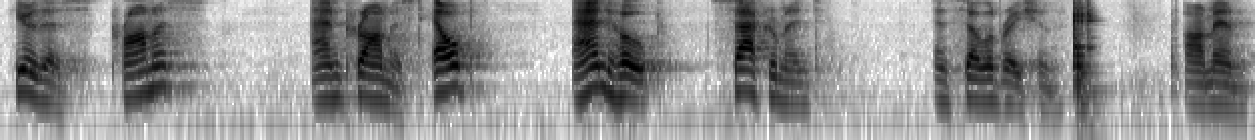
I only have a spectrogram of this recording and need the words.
hear this, promise and promised, help and hope, sacrament and celebration. Amen.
